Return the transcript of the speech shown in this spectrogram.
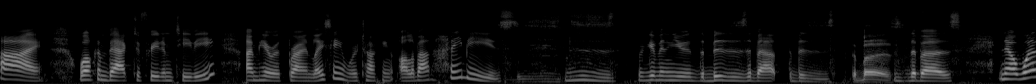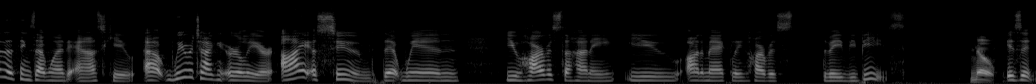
Hi, welcome back to Freedom TV. I'm here with Brian Lacey, and we're talking all about honeybees. Bzz. We're giving you the buzz about the buzz. The buzz. The buzz. Now, one of the things I wanted to ask you, uh, we were talking earlier. I assumed that when you harvest the honey, you automatically harvest the baby bees. No. Is it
